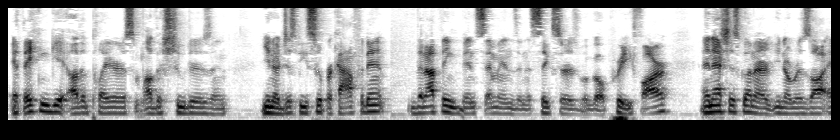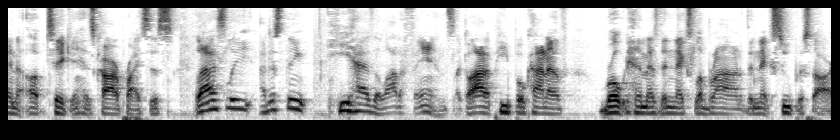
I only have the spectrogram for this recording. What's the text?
If they can get other players, some other shooters, and you know just be super confident, then I think Ben Simmons and the Sixers will go pretty far. And that's just going to, you know, result in an uptick in his car prices. Lastly, I just think he has a lot of fans. Like a lot of people kind of wrote him as the next LeBron, the next superstar.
